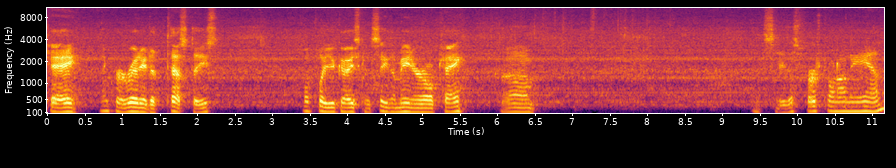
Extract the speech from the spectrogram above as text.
Okay, I think we're ready to test these. Hopefully you guys can see the meter okay. Um, let's see, this first one on the end.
